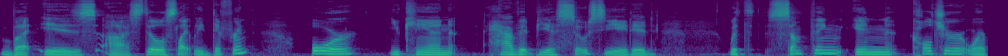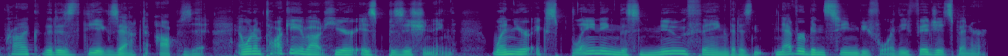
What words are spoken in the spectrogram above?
but is uh, still slightly different, or you can have it be associated with something in culture or a product that is the exact opposite. And what I'm talking about here is positioning. When you're explaining this new thing that has never been seen before, the fidget spinner,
